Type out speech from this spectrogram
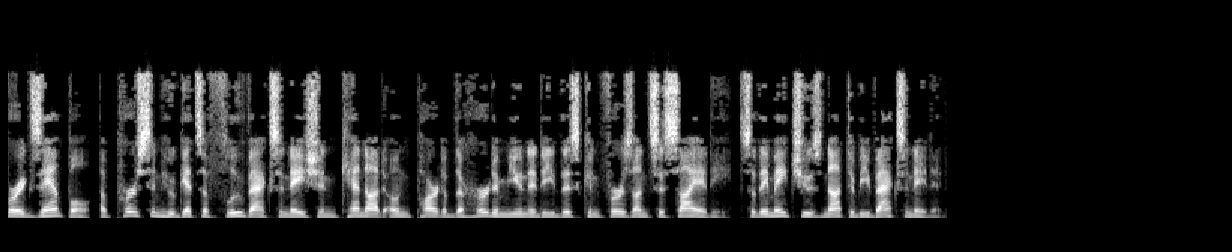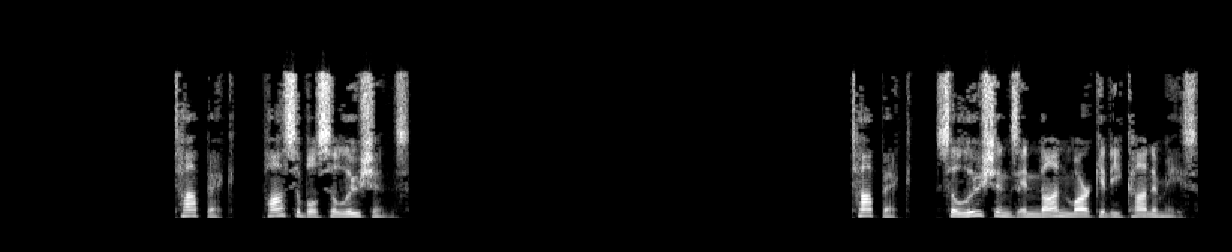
For example, a person who gets a flu vaccination cannot own part of the herd immunity this confers on society, so they may choose not to be vaccinated. Possible solutions Solutions in non-market economies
